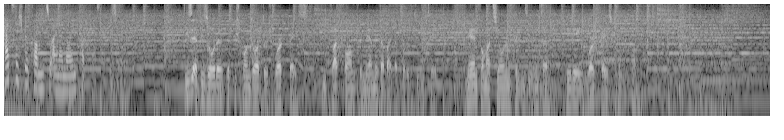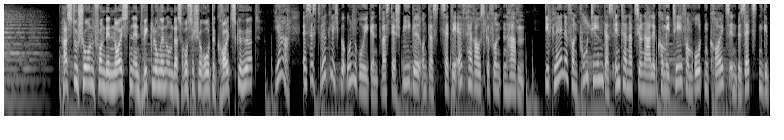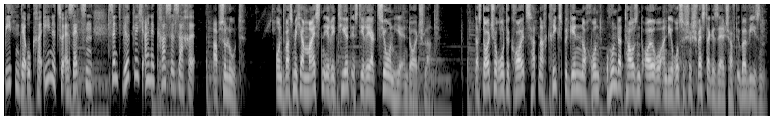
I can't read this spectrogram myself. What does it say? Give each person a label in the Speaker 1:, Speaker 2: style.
Speaker 1: Herzlich willkommen zu einer neuen Podcast-Episode.
Speaker 2: Diese Episode wird gesponsert durch Workbase, die Plattform für mehr Mitarbeiterproduktivität. Mehr Informationen finden Sie unter www.workbase.com.
Speaker 3: Hast du schon von den neuesten Entwicklungen um das russische Rote Kreuz gehört?
Speaker 4: Ja, es ist wirklich beunruhigend, was der Spiegel und das ZDF herausgefunden haben. Die Pläne von Putin, das internationale Komitee vom Roten Kreuz in besetzten Gebieten der Ukraine zu ersetzen, sind wirklich eine krasse Sache.
Speaker 3: Absolut. Und was mich am meisten irritiert, ist die Reaktion hier in Deutschland. Das Deutsche Rote Kreuz hat nach Kriegsbeginn noch rund 100.000 Euro an die russische Schwestergesellschaft überwiesen.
